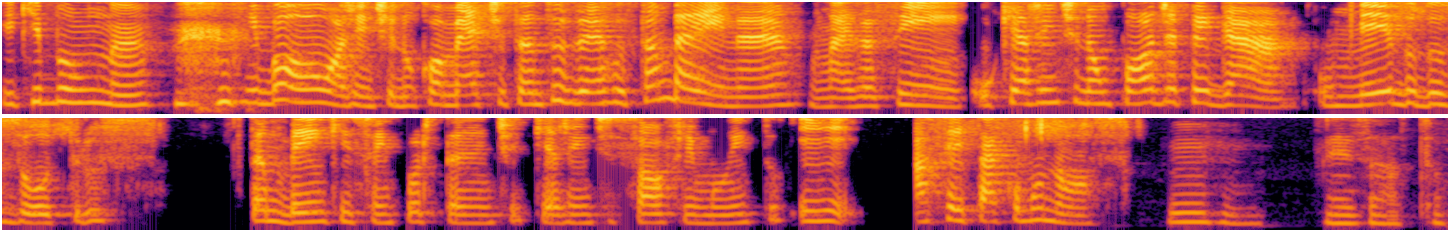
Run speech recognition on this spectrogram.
E que bom, né? que bom, a gente não comete tantos erros também, né? Mas assim, o que a gente não pode é pegar o medo dos outros, também que isso é importante, que a gente sofre muito, e aceitar como nosso. Uhum, exato.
